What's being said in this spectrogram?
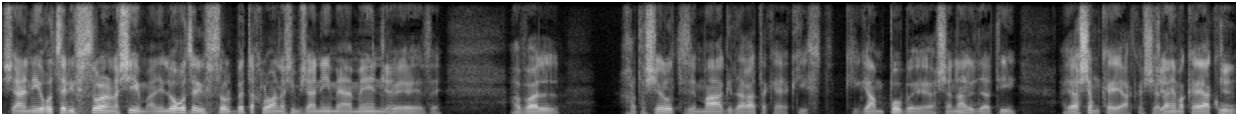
שאני רוצה לפסול אנשים. אני לא רוצה לפסול, בטח לא אנשים שאני מאמן כן. וזה. אבל אחת השאלות זה מה הגדרת הקייקיסט. כי גם פה, השנה לדעתי, היה שם קייק. השאלה כן. אם הקייק כן. הוא,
